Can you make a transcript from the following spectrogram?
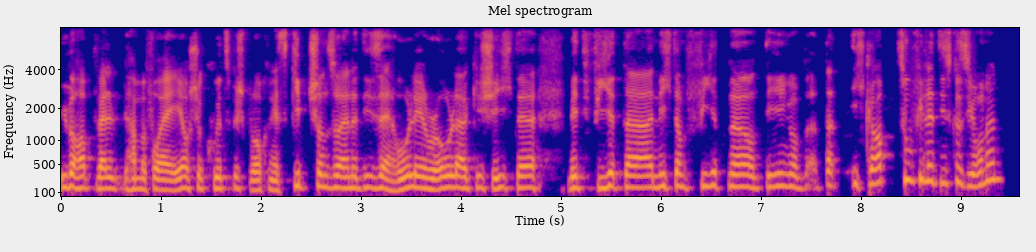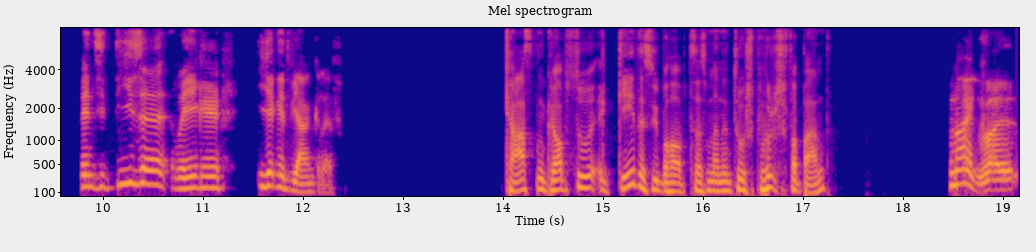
Überhaupt, weil, haben wir vorher eh auch schon kurz besprochen, es gibt schon so eine, diese Holy Roller-Geschichte mit Vierter, nicht am Vierten und Ding. Und da, ich glaube, zu viele Diskussionen, wenn sie diese Regel irgendwie angreifen. Carsten, glaubst du, geht es überhaupt, dass man den Tush-Push verbannt? Nein, weil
